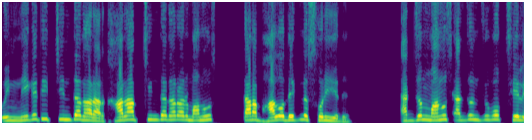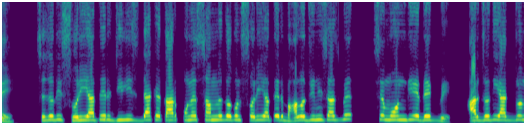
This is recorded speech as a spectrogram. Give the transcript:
ওই নেগেটিভ চিন্তাধারার খারাপ চিন্তাধারার মানুষ তারা ভালো দেখলে সরিয়ে দেয়। একজন মানুষ একজন যুবক ছেলে সে যদি শরিয়াতের জিনিস দেখে, তার ফোনের সামনে যখন শরিয়াতের ভালো জিনিস আসবে, সে মন দিয়ে দেখবে। আর যদি একজন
